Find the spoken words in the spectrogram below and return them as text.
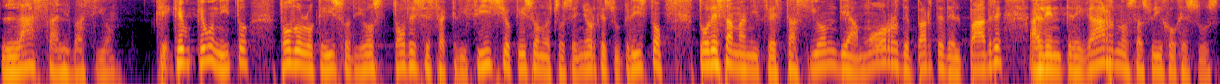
la salvación. Qué, qué- qué bonito todo lo que hizo Dios, todo ese sacrificio que hizo nuestro Señor Jesucristo, toda esa manifestación de amor de parte del Padre al entregarnos a su Hijo Jesús.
